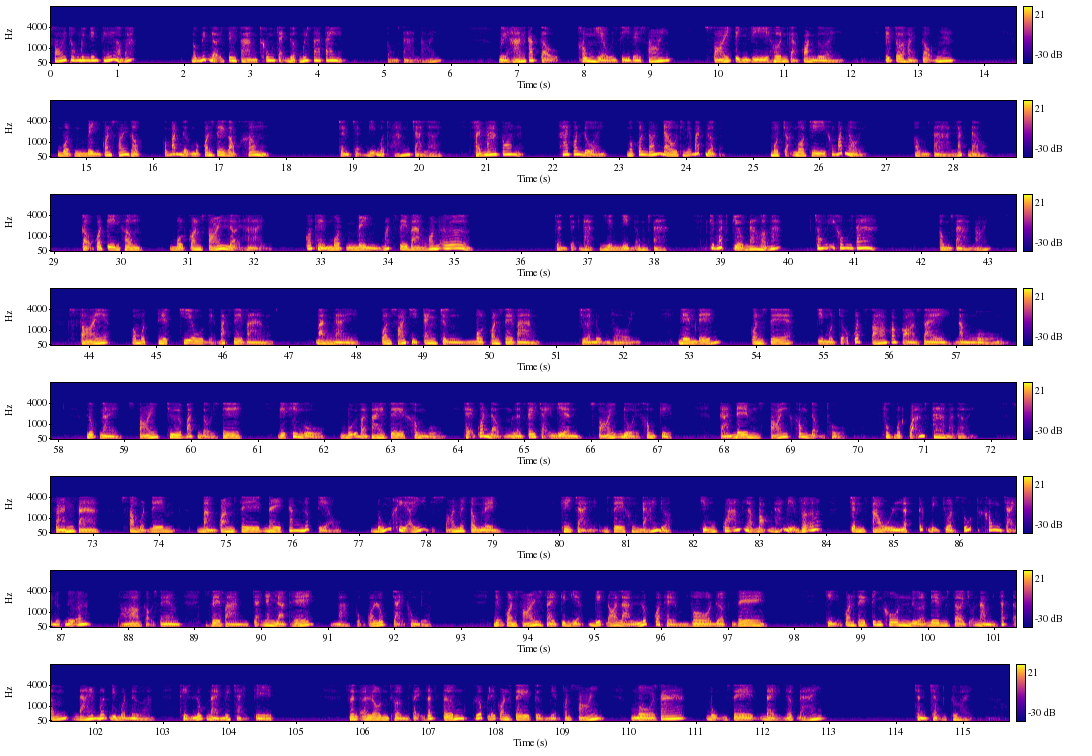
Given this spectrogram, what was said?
sói thông minh đến thế hả bác? Nó biết đợi dê vàng không chạy được mới ra tay. Ông già nói. Người Hán các cậu không hiểu gì về sói. Sói tình vì hơn cả con người. Thế tôi hỏi cậu nhé. Một mình con sói gộc có bắt được một con dê gộc không? Trần Trận nghĩ một thoáng trả lời. Phải ba con. Hai con đuổi, một con đón đầu thì mới bắt được. Một chọn một thì không bắt nổi. Ông già lắc đầu. Cậu có tin không? Một con sói lợi hại có thể một mình bắt dê vàng ngon ơ. Trần Trận ngạc nhiên nhìn ông già. Cái bắt kiểu nào hả bác? Cháu nghĩ không ra. Ông già nói, sói có một tuyệt chiêu để bắt dê vàng. Ban ngày, con sói chỉ canh chừng một con dê vàng, chưa đụng vội. Đêm đến, con dê tìm một chỗ khuất gió có cỏ dày nằm ngủ. Lúc này, sói chưa bắt nổi dê, vì khi ngủ, mũi và tai dê không ngủ. Hễ quất động là dê chạy liền, sói đuổi không kịp. Cả đêm sói không động thủ, phục một quãng xa mà đợi. Sáng ra, sau một đêm, bảng quang dê đầy căng nước tiểu. Đúng khi ấy thì sói mới xông lên. Khi chạy, dê không đái được, chỉ một quãng là bọng đái bị vỡ, chân sau lập tức bị chuột rút không chạy được nữa. Đó cậu xem, dê vàng chạy nhanh là thế mà cũng có lúc chạy không được. Những con sói dày kinh nghiệm biết đó là lúc có thể vồ được dê. Chỉ những con dê tinh khôn nửa đêm rời chỗ nằm rất ấm đái bớt đi một nửa thì lúc này mới chạy kịp. Dân Alone thường dậy rất sớm cướp lấy con dê từ miệng con sói, mồ ra bụng dê đầy nước đái. Trần trận cười.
